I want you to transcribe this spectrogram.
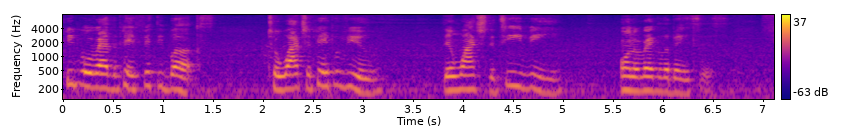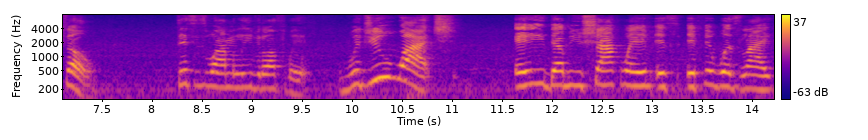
People would rather pay 50 bucks to watch a pay per view than watch the TV on a regular basis. So, this is what I'm going to leave it off with. Would you watch AEW Shockwave is if it was like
